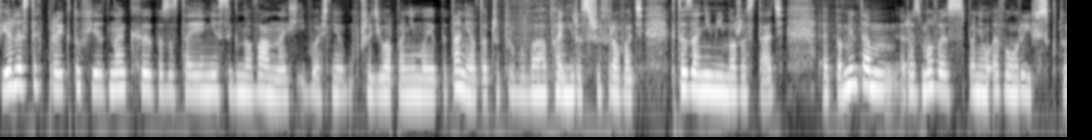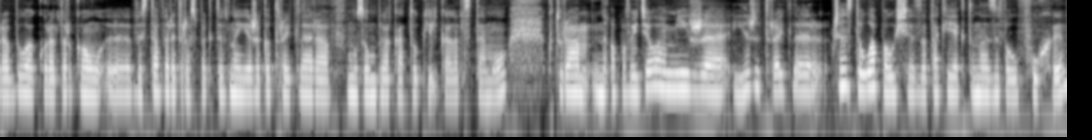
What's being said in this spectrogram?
Wiele z tych projektów jednak pozostaje niesygnowanych i właśnie uprzedziła Pani moje pytania o to, czy próbowała Pani rozszyfrować, kto za nimi może stać. E, pamiętam rozmowę z Panią Ewą Reeves, która była kuratorką e, wystawy retrospektywnej Jerzego Treutlera Treutlera w Muzeum Plakatu kilka lat temu, która opowiedziała mi, że Jerzy Treutler często łapał się za takie, jak to nazywał, fuchy,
